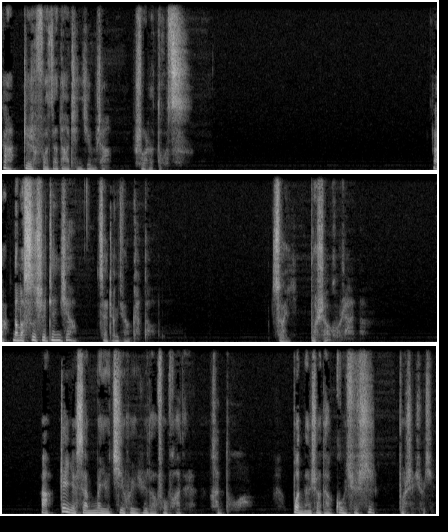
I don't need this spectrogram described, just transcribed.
啊，这是佛在大乘经上说了多次。啊，那么事实真相在这个地方看到了，所以不是偶然的。啊，这一生没有机会遇到佛法的人很多，不能说他过去世不是修行人。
